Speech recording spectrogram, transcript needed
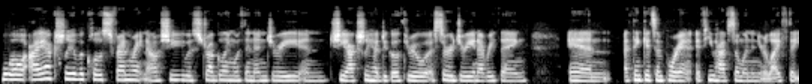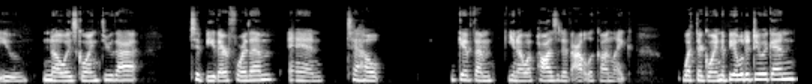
Well i actually have a close friend right now. She was struggling with an injury and she actually had to go through a surgery and everything. And i think it's important if you have someone in your life that you know is going through that to be there for them and to help give them you know a positive outlook on like what they're going to be able to do again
